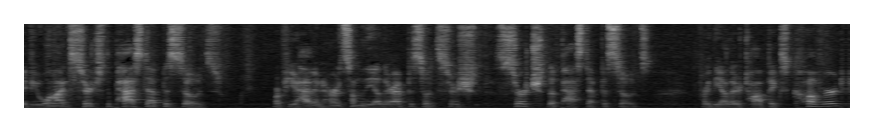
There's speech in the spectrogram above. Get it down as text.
If you want, search the past episodes. Or if you haven't heard some of the other episodes, search search the past episodes for the other topics covered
